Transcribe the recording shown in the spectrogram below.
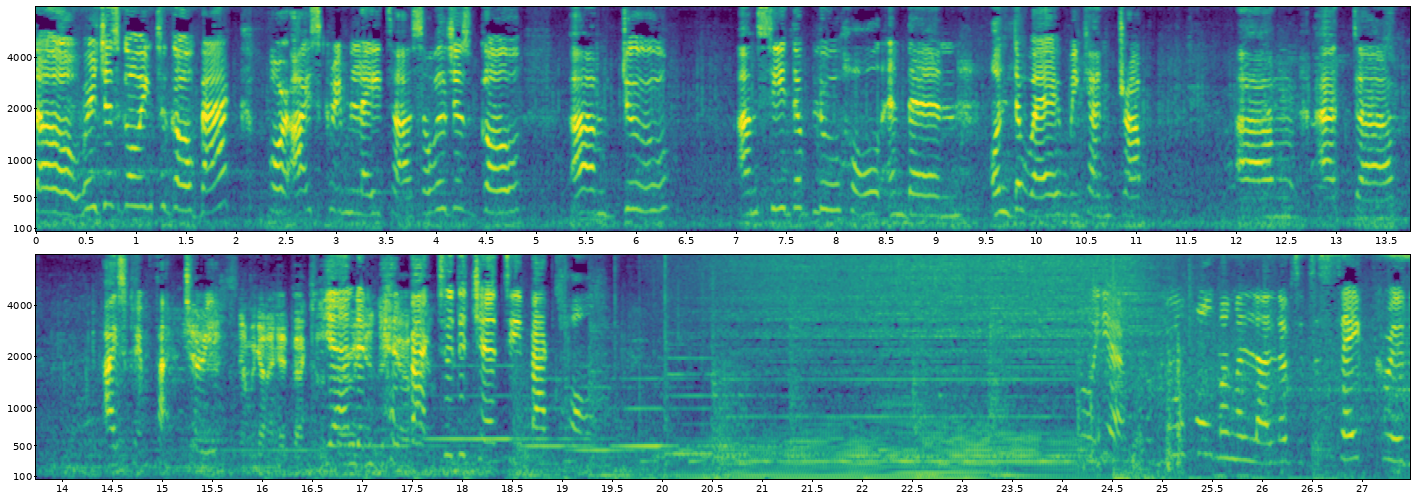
So we're just going to go back for ice cream later. So we'll just go um, do um, see the blue hole and then on the way we can drop um, at the ice cream factory. And we're gonna head back to the Yeah, and ferry then head back to the jetty back home. Mga lalabs, it's a sacred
